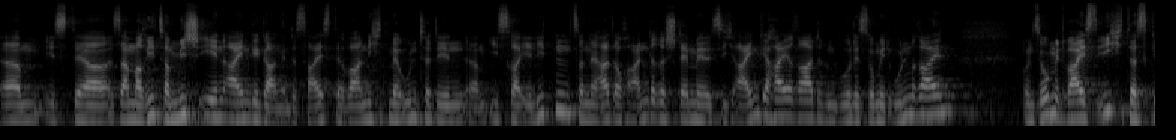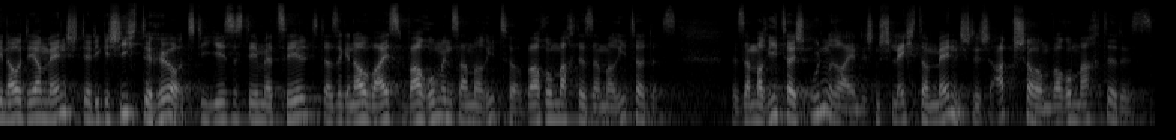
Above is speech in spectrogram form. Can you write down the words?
ähm, ist der Samariter Mischehen eingegangen. Das heißt, er war nicht mehr unter den ähm, Israeliten, sondern er hat auch andere Stämme sich eingeheiratet und wurde somit unrein. Und somit weiß ich, dass genau der Mensch, der die Geschichte hört, die Jesus dem erzählt, dass er genau weiß, warum ein Samariter, warum macht der Samariter das. Der Samariter ist unrein, ist ein schlechter Mensch, das ist Abschaum, warum macht er das?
